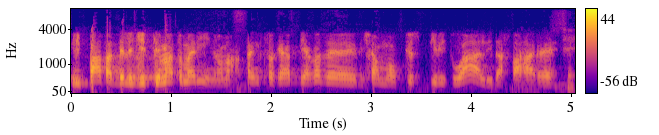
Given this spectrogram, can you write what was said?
Il Papa ha delegittimato Marino, ma penso che abbia cose diciamo più spirituali da fare. Sì,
